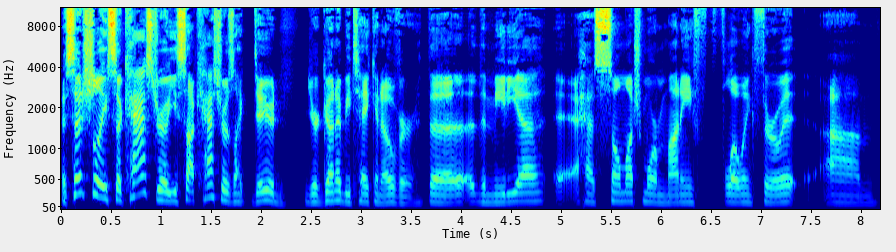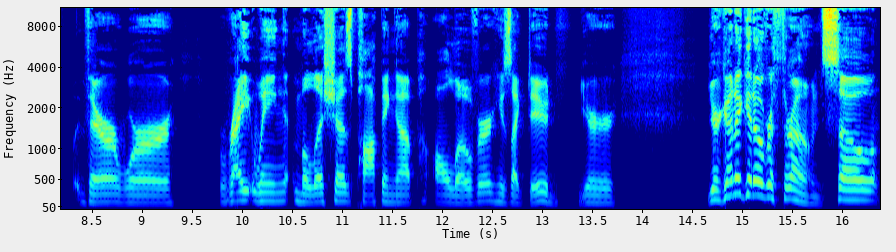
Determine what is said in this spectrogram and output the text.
Essentially, so Castro, you saw Castro was like, dude, you're gonna be taken over. the The media has so much more money flowing through it. Um, there were right wing militias popping up all over. He's like, dude, you're you're going to get overthrown. So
